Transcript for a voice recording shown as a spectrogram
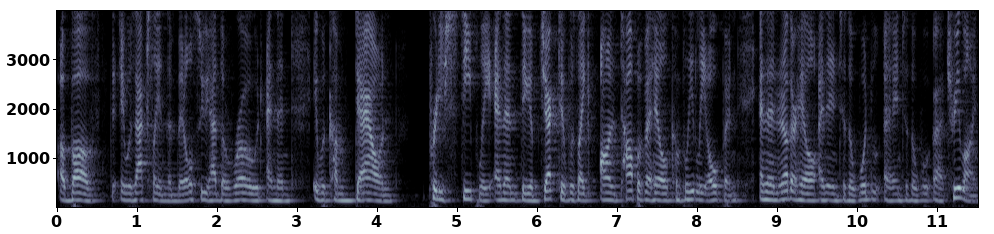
above, it was actually in the middle. So you had the road, and then it would come down pretty steeply, and then the objective was like on top of a hill, completely open, and then another hill, and then into the wood, uh, into the uh, tree line,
